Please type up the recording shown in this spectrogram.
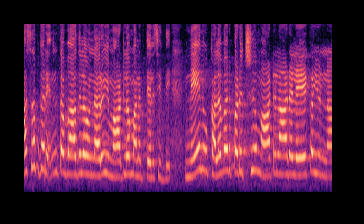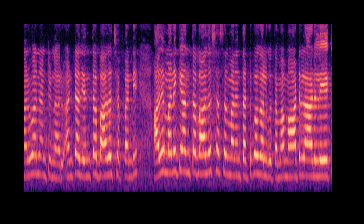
ఆసఫ్ గారు ఎంత బాధలో ఉన్నారో ఈ మాటలో మనకు తెలిసిద్ది. నేను కలవరపడచ్చు మాటలాడలేక ఉన్నాను అని అంటున్నారు. అంటే అది ఎంత బాధ చెప్పండి? అదే మనకి అంత బాధ అసలు మనం తట్టుకోగలుగుతామా? మాటలాడలేక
